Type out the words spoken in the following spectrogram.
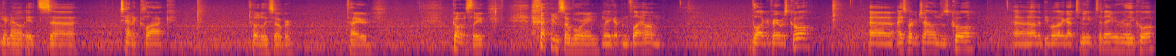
You know, it's uh, 10 o'clock. Totally sober, tired, going to sleep. I'm so boring. Wake up and fly home. Vlogger fair was cool. Uh, Ice Bucket Challenge was cool. Uh, the people that I got to meet today were really cool.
